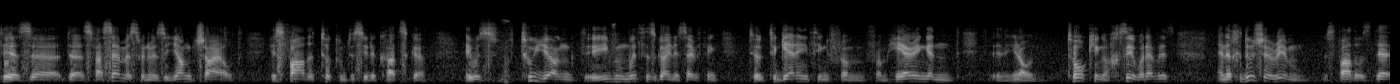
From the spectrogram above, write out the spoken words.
There's uh, the Sfas Emes, when he was a young child, his father took him to see the Kotzker. He was too young, to, even with his guidance, everything, to, to get anything from, from hearing and, you know, talking or whatever it is. And the Chiddushei HaRim, his father was, de-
